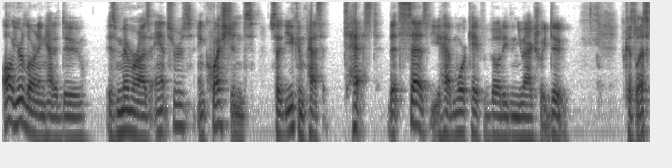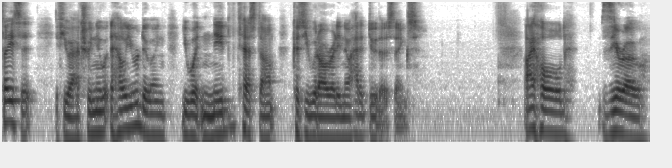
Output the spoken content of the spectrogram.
All you're learning how to do is memorize answers and questions so that you can pass a test that says you have more capability than you actually do. Because let's face it, if you actually knew what the hell you were doing, you wouldn't need the test dump because you would already know how to do those things. I hold zero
